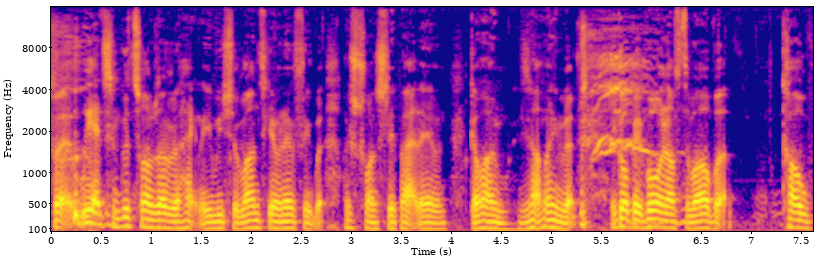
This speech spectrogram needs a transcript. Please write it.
But we had some good times over at Hackney. We used to run together and everything. But I was trying to slip out there and go home. You know what I mean? But it got a bit boring after a while. But Cole,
